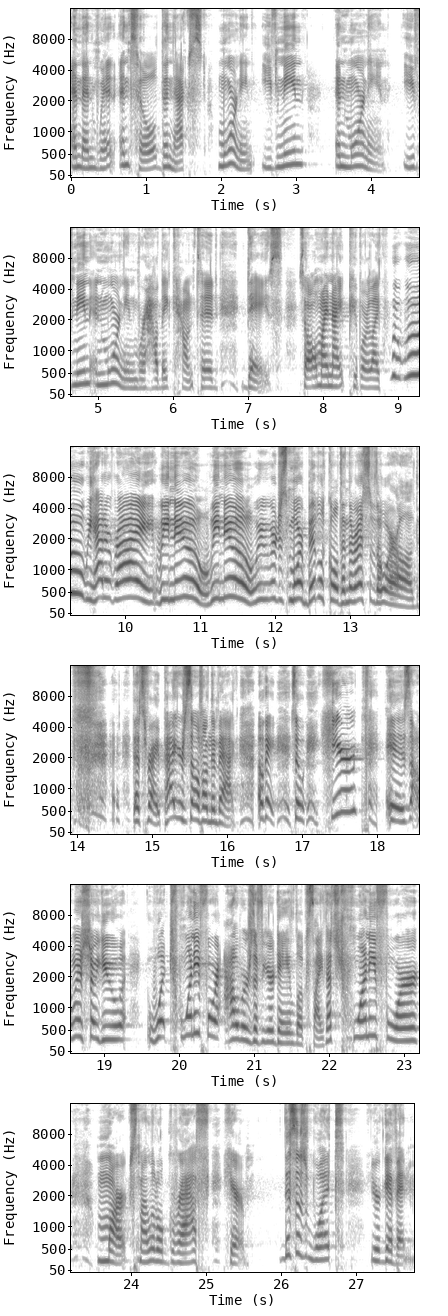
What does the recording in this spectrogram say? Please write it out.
and then went until the next morning, evening and morning evening and morning were how they counted days. So all my night people are like, woo woo, we had it right. We knew, we knew. We were just more biblical than the rest of the world. That's right. Pat yourself on the back. Okay, so here is, I'm going to show you what 24 hours of your day looks like. That's 24 marks, my little graph here. This is what you're given.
